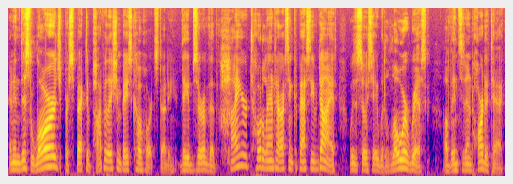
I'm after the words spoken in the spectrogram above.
And in this large prospective population-based cohort study, they observed that higher total antioxidant capacity of diet was associated with lower risk of incident heart attack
